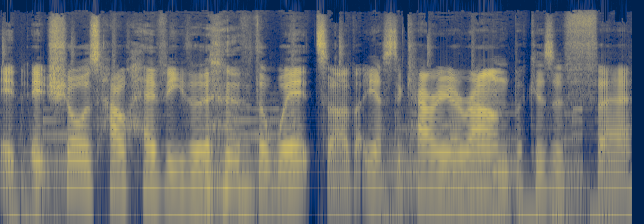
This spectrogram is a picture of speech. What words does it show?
it, it shows how heavy the the weights are that he has to carry around because of uh,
